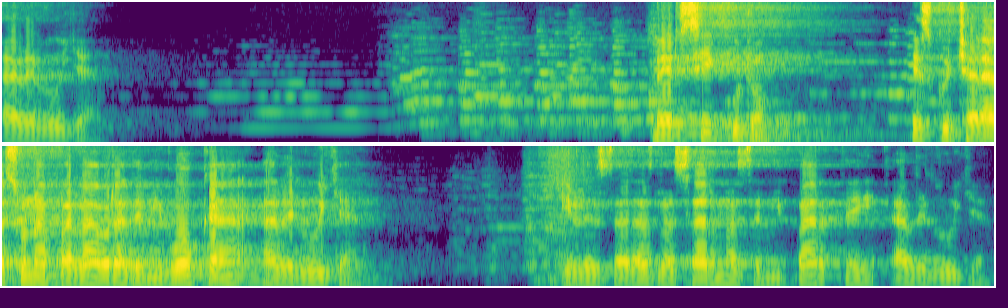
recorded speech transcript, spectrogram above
Aleluya. Versículo. Escucharás una palabra de mi boca. Aleluya. Y les darás las armas de mi parte. Aleluya.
